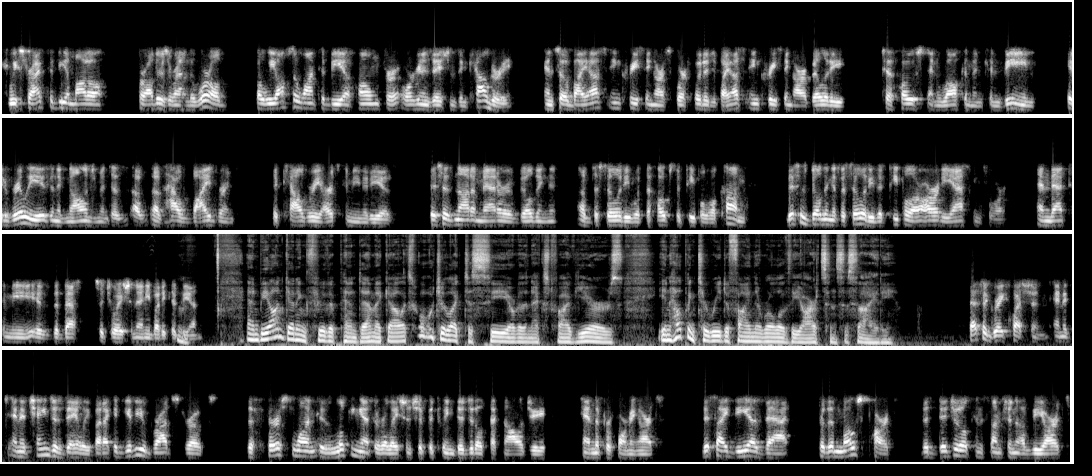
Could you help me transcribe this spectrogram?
We strive to be a model for others around the world, but we also want to be a home for organizations in Calgary. And so by us increasing our square footage, by us increasing our ability to host and welcome and convene, it really is an acknowledgement of, of, of how vibrant the Calgary arts community is. This is not a matter of building a facility with the hopes that people will come. This is building a facility that people are already asking for. And that to me is the best situation anybody could mm. be hmm. in. And beyond getting through the pandemic, Alex, what would you like to see over the next five years in helping to redefine the role of the arts in society? That's a great question, and it and it changes daily. But I could give you broad strokes The first one is looking at the relationship between digital technology and the performing arts. This idea that, for the most part, the digital consumption of the arts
